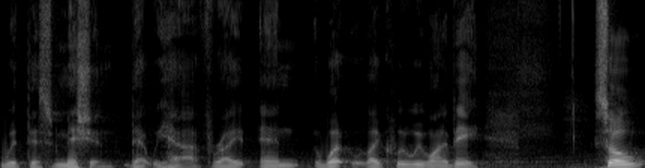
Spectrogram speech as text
with this mission that we have, right? And what like who do we want to be? So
